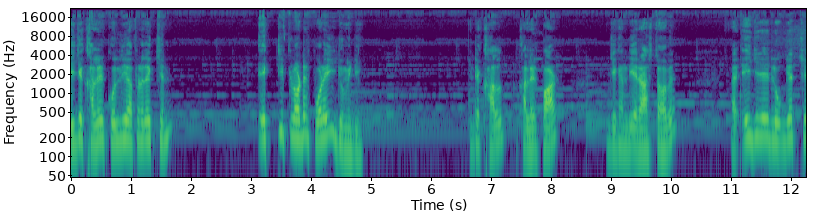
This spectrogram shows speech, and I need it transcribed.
এই যে খালের কোল দিয়ে আপনারা দেখছেন, একটি প্লটের পরেই জমিটি। এটা খাল, খালের পাড়, যেখান দিয়ে রাস্তা হবে। আর এই যে যে লোক যাচ্ছে,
